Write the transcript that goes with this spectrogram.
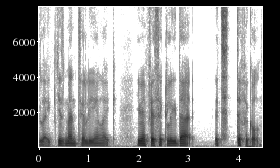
like just mentally and like even physically that it's difficult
